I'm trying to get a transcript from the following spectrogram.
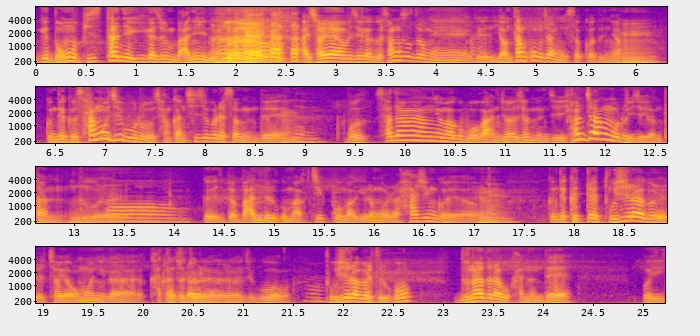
이게 너무 비슷한 얘기가 좀 많이 있는 것 같아요. 아, 저희 아버지가 그 성수동에 그 연탄 공장이 있었거든요. 음. 근데 그 사무직으로 잠깐 취직을 했었는데 음. 네. 뭐 사장님하고 뭐가 안 좋아하셨는지 현장으로 이제 연탄 음. 그거를 어. 그 만들고 막 찍고 막 이런 거를 하신 거예요. 음. 근데 그때 도시락을 저희 어머니가 갖다 주라. 그래가지고 음. 도시락을 들고 누나들하고 갔는데 뭐이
